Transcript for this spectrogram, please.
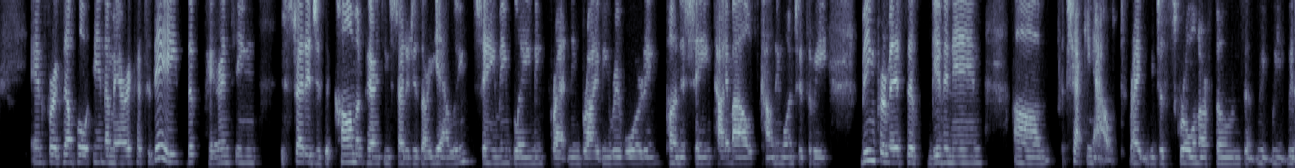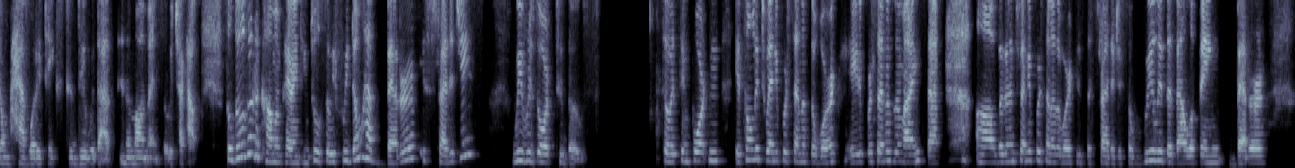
and for example, in America today, the parenting strategies, the common parenting strategies are yelling, shaming, blaming, threatening, bribing, rewarding, punishing, timeouts, counting one, two, three, being permissive, giving in, um, checking out, right? We just scroll on our phones and we, we, we don't have what it takes to deal with that in the moment. So we check out. So those are the common parenting tools. So if we don't have better strategies, we resort to those so it's important. It's only 20% of the work, 80% is the mindset, uh, but then 20% of the work is the strategy. So really developing better,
